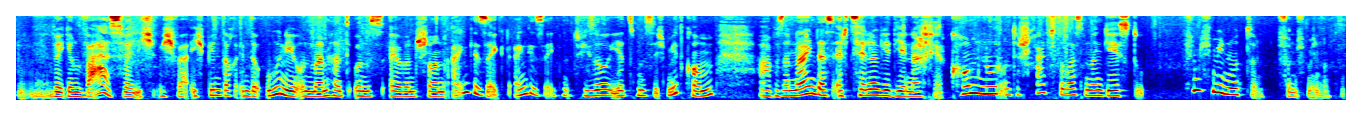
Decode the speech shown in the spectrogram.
wegen was? Weil ich, ich, war, ich bin doch in der Uni und man hat uns eben schon eingesegnet. eingesegnet. Wieso, jetzt muss ich mitkommen? Aber so, nein, das erzählen wir dir nachher. Komm nur, unterschreibst du was und dann gehst du. Fünf Minuten, fünf Minuten.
